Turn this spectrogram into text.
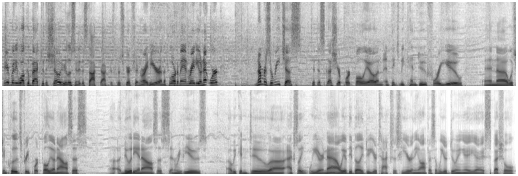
Hey, everybody, welcome back to the show. You're listening to the Stock Doctor's Prescription right here on the Florida Man Radio Network. Numbers to reach us to discuss your portfolio and, and things we can do for you, and uh, which includes free portfolio analysis, uh, annuity analysis, and reviews. Uh, we can do, uh, actually, we are now, we have the ability to do your taxes here in the office, and we are doing a, a special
